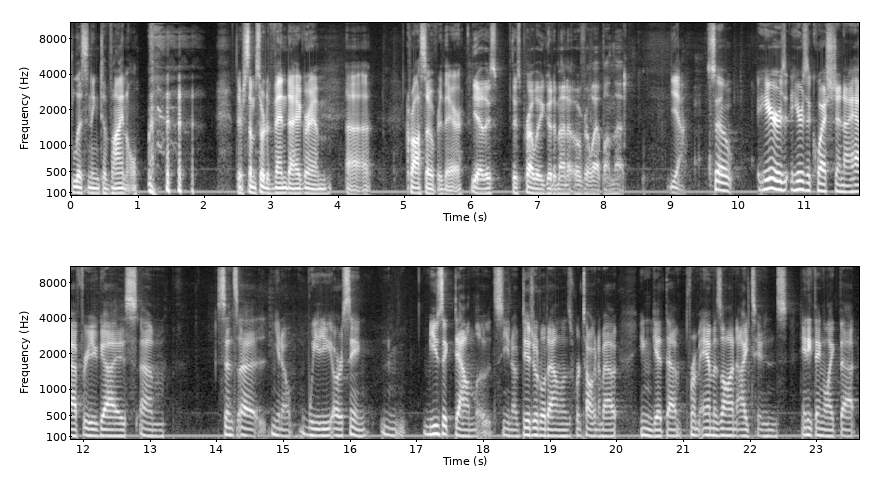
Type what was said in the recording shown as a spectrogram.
listening to vinyl. There's some sort of Venn diagram uh, crossover there. Yeah, there's there's probably a good amount of overlap on that. Yeah. So here's here's a question I have for you guys. Um, since uh, you know we are seeing m- music downloads, you know, digital downloads. We're talking about you can get that from Amazon, iTunes, anything like that.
